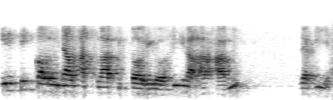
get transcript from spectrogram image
Inti kolonial asla bitohiro ilal arhami ya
